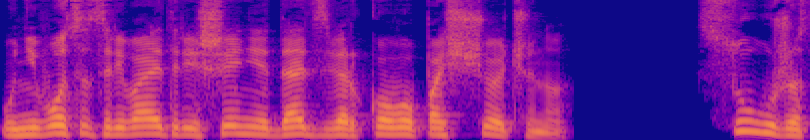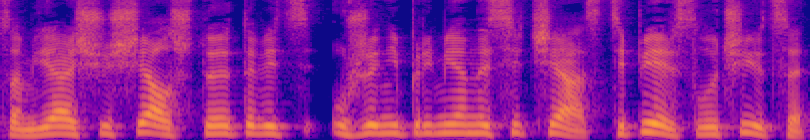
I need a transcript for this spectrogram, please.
У него созревает решение дать Зверкову пощечину. С ужасом я ощущал, что это ведь уже непременно сейчас, теперь случится,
